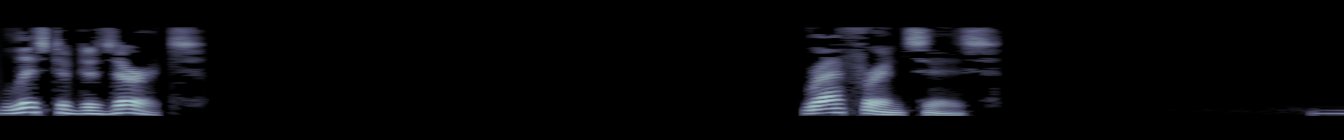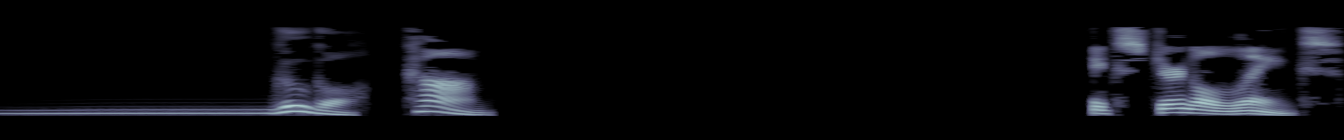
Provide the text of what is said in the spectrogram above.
List of desserts. References. Google.com External links.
